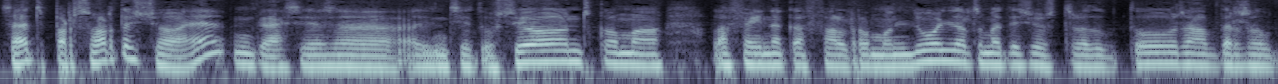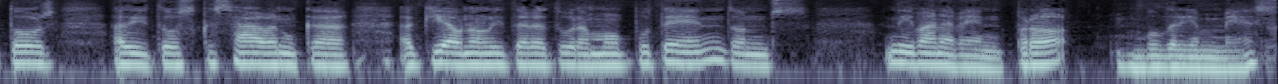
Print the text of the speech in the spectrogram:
saps? Per sort això, eh? Gràcies a, a institucions com a la feina que fa el Ramon Llull, els mateixos traductors, altres autors, editors que saben que aquí hi ha una literatura molt potent, doncs n'hi van havent, però voldríem més.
